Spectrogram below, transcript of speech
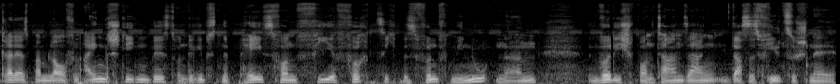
gerade erst beim Laufen eingestiegen bist und du gibst eine Pace von 4,40 bis 5 Minuten an, würde ich spontan sagen, das ist viel zu schnell.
